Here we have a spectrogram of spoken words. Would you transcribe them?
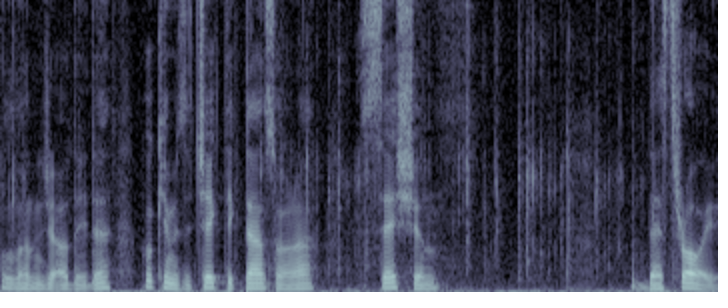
kullanıcı adıydı. Cookie'mizi çektikten sonra session destroy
